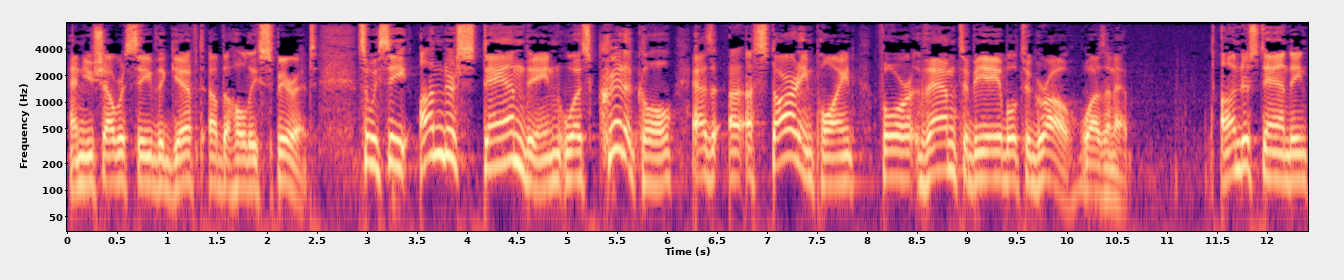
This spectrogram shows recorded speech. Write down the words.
and you shall receive the gift of the Holy Spirit. So we see understanding was critical as a starting point for them to be able to grow, wasn't it? Understanding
